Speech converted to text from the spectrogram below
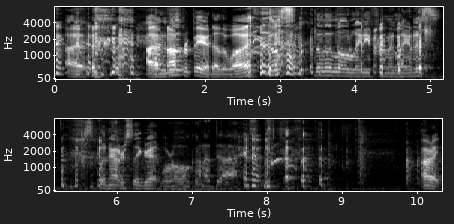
I, I am not prepared otherwise. the, the little old lady from Atlantis, just putting out her cigarette. We're all gonna die. All right,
